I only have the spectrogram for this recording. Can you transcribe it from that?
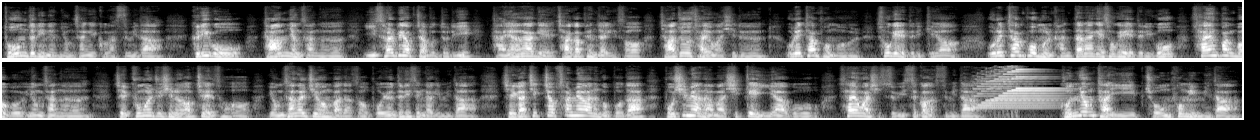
도움드리는 영상일 것 같습니다. 그리고 다음 영상은 이 설비업자분들이 다양하게 작업 현장에서 자주 사용하시는 우레탄 폼을 소개해 드릴게요. 우레탄 폼을 간단하게 소개해 드리고 사용 방법 영상은 제품을 주시는 업체에서 영상을 지원받아서 보여드릴 생각입니다. 제가 직접 설명하는 것보다 보시면 아마 쉽게 이해하고 사용하실 수 있을 것 같습니다. 건용 타입 좋은 폼입니다.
